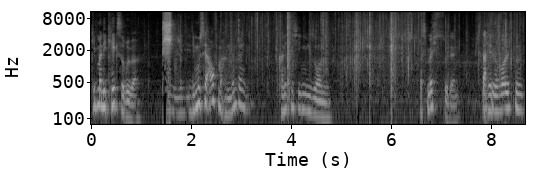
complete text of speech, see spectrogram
Gib mal die Kekse rüber. Die, die muss ja aufmachen. Nimm doch, kann ich nicht irgendwie so ein... Was möchtest du denn? Ich dachte, wir wollten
